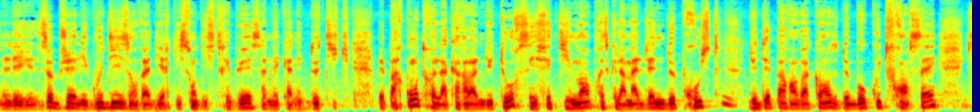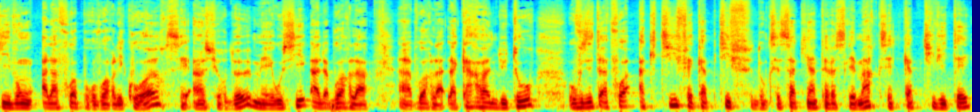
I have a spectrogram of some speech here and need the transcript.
les objets, les goodies, on va dire, qui sont distribués, ça n'est qu'anecdotique. Mais par contre, la caravane du Tour, c'est effectivement presque la Madeleine de Proust mm. du départ en vacances de beaucoup de Français qui vont à la fois pour voir les coureurs, c'est un sur deux, mais aussi à voir la, caravane du Tour, où vous êtes à la fois actif et captif. Donc c'est ça qui intéresse les marques, cette captivité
